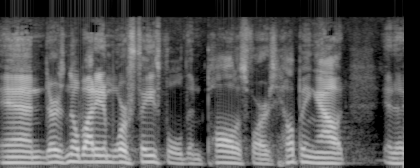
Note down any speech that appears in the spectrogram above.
And there's nobody more faithful than Paul as far as helping out in a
